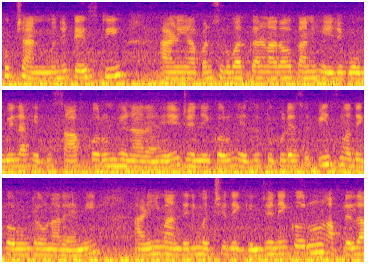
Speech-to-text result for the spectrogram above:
खूप छान म्हणजे टेस्टी आणि आपण सुरुवात करणार आहोत आणि हे जे बोंबील आहे ते साफ करून घेणार आहे. जेणेकरून हे जे तुकडे असे पीसमध्ये करून ठेवणार आहे मी. आणि ही मांदेली मच्छी देखील. जेणेकरून आपल्याला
